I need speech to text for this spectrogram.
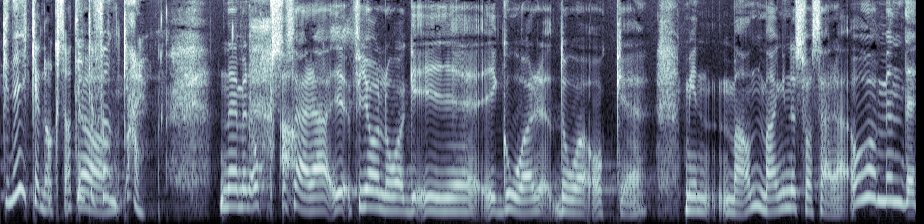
tekniken också, att det ja. inte funkar. Nej, men också ja. så här, för jag låg i, igår då och eh, min man Magnus var så här, åh men det,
